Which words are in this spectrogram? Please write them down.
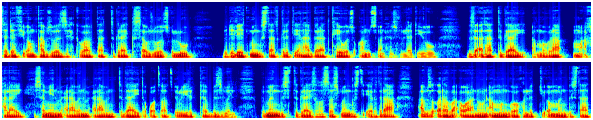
ተደፊኦም ካብ ዝበዝሕ ከባብታት ትግራይ ክሳብ ዝወፅሉ ብድሌት መንግስታት ክልቲኤን ሃገራት ከይወፁ ከምዝፀንሑ ዝፍለጥ እዩ። ግዝኣታት ትግራይ ኣብ ምብራቕ፣ ማእኸላይ፣ ሰሜን ምዕራብን ምዕራብን ትግራይ ተቖፃፂሩ ይርከብ ብዝብል ብመንግስቲ ትግራይ ዝኽሰስ መንግስቲ ኤርትራ ኣብዚ ቐረባ እዋን'ውን ኣብ መንጎ ክልቲኦም መንግስታት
